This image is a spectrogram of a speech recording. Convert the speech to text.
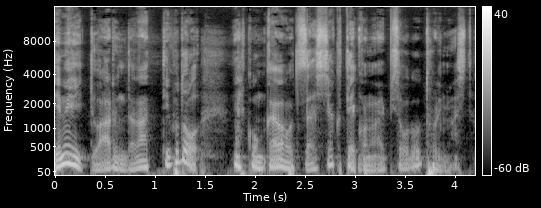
デメリットはあるんだなっていうことを、ね、今回はお伝えしたくて、このエピソードを撮りました。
